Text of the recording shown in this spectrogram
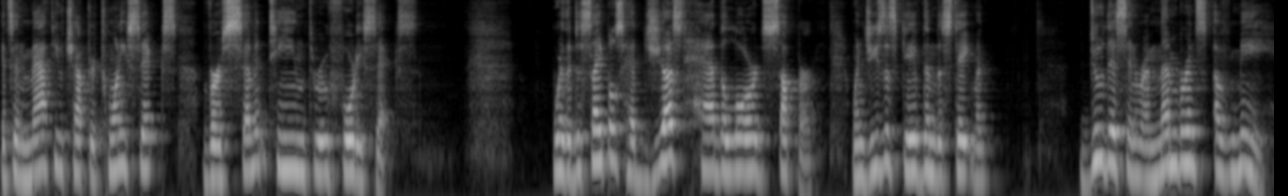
It's in Matthew chapter 26, verse 17 through 46, where the disciples had just had the Lord's Supper when Jesus gave them the statement, Do this in remembrance of me.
